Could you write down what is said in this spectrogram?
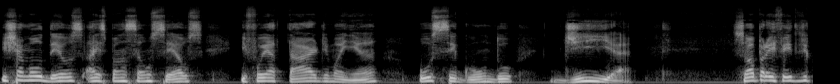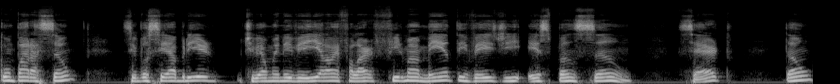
e chamou Deus a expansão céus, e foi a tarde e manhã o segundo dia. Só para efeito de comparação, se você abrir, tiver uma NVI, ela vai falar firmamento em vez de expansão, certo? Então,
